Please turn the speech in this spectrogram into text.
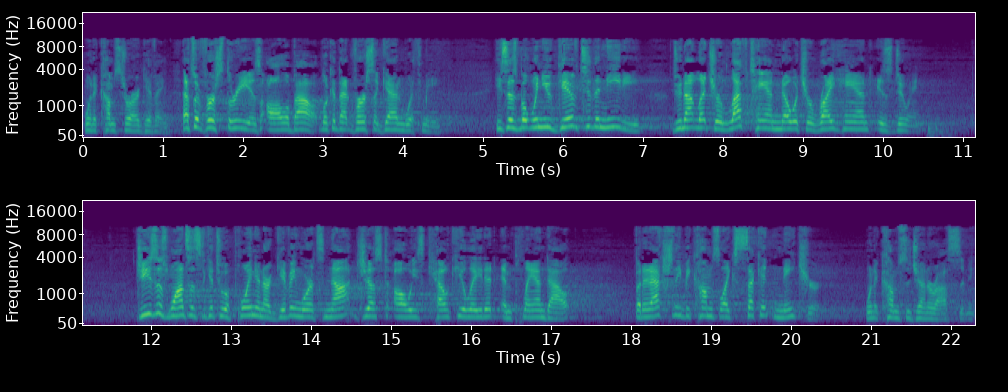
when it comes to our giving. That's what verse 3 is all about. Look at that verse again with me. He says, But when you give to the needy, do not let your left hand know what your right hand is doing. Jesus wants us to get to a point in our giving where it's not just always calculated and planned out, but it actually becomes like second nature when it comes to generosity.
